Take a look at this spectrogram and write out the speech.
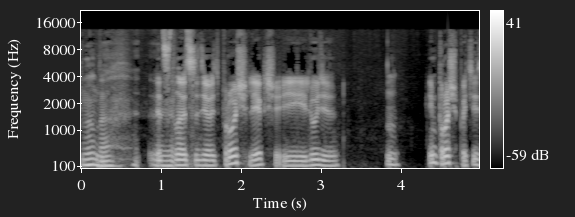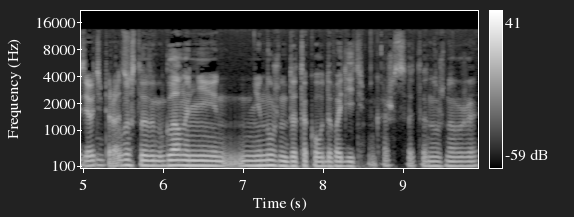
Ну да. Это становится делать проще, легче, и люди ну, им проще пойти сделать операцию. Просто главное не, не нужно до такого доводить, мне кажется. Это нужно уже,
